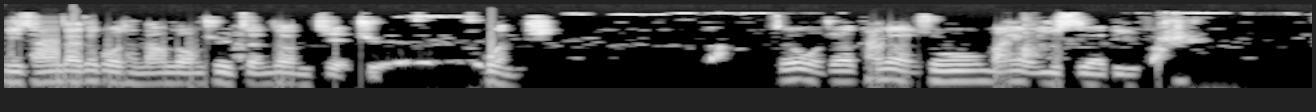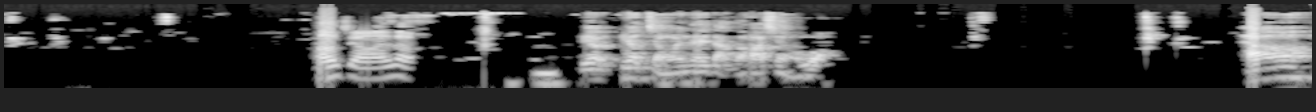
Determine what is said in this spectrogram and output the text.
你才能在这过程当中去真正解决问题，对吧？所以我觉得看这本书蛮有意思的地方。好，讲完了。嗯，不要不要讲完才打个哈欠，好不好？好，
